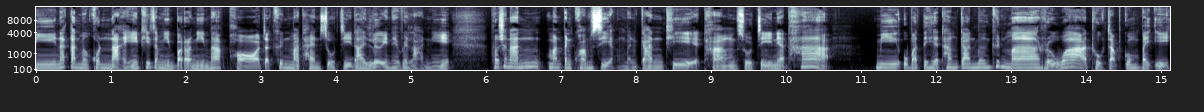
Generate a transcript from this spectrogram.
มีนักการเมืองคนไหนที่จะมีบารมีมากพอจะขึ้นมาแทนซูจีได้เลยในเวลานี้ เพราะฉะนั้นมันเป็นความเสี่ยงเหมือนกันที่ทางซูจีเนี่ยถ้ามีอุบัติเหตุทางการเมืองขึ้นมา หรือว่าถูกจับกลุมไปอีก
